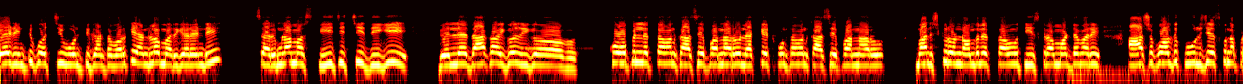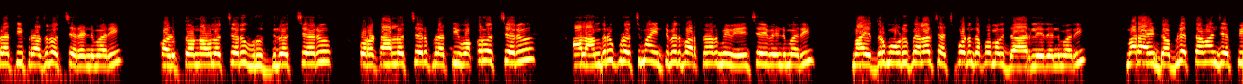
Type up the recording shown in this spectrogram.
ఏడింటికి వచ్చి ఒంటి గంట వరకు ఎండలో మరిగారండి. సరిమలా మా స్పీచ్ ఇచ్చి దిగి వెళ్ళేదాకా ఇగో ఇగో కోపిల్ని ఇస్తామని కాసేపు అన్నారు లెక్క ఎట్టుకుంటామని కాసేపు అన్నారు. మనిషికి రెండు వందలు ఇస్తాము తీసుకురమ్మంటే మరి ఆశ కూలి చేసుకున్న ప్రతి ప్రజలు వచ్చారండి మరి. కడుపుతో ఉన్న వాళ్ళు వచ్చారు వృద్ధులు వచ్చారు పురటాలు వచ్చారు ప్రతి ఒక్కరు వచ్చారు. వాళ్ళందరూ ఇప్పుడు వచ్చి మా ఇంటి మీద పడుతున్నారు మేము ఏం చేయమండి మరి? మా ఇద్దరు మూడు పిల్లలు చచ్చిపోవడం తప్ప మాకు దారి లేదండి మరి. మరి ఆయన డబ్బులు ఇస్తామని చెప్పి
